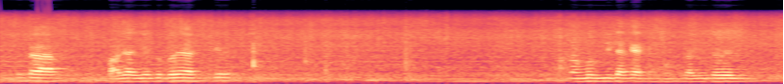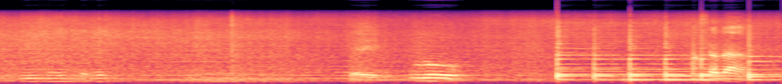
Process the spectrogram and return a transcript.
কিছুটা ভাজা যেহেতু হয়ে আসছে আমরা মুরগিটাকে একটা মশলার ভিতরে দিয়ে দিয়েছি। এই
